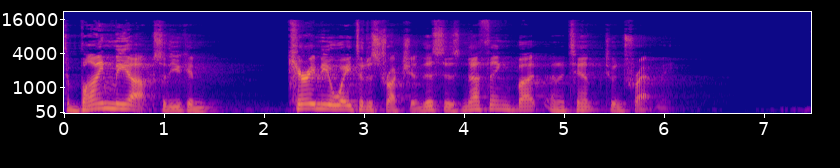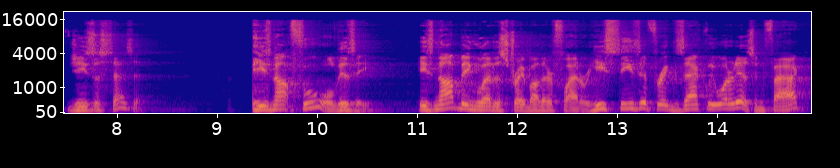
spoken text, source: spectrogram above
to bind me up so that you can carry me away to destruction. This is nothing but an attempt to entrap me. Jesus says it. He's not fooled, is he? He's not being led astray by their flattery. He sees it for exactly what it is. In fact,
